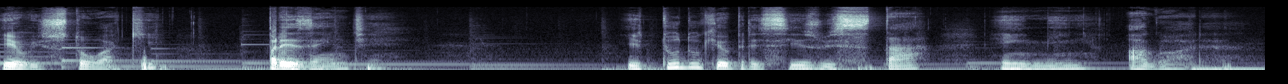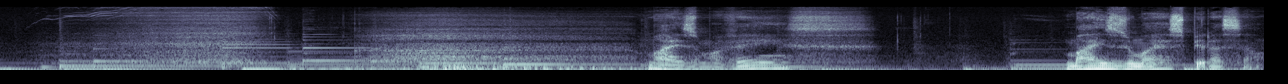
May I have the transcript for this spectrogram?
Eu estou aqui, presente e tudo o que eu preciso está em mim agora. Mais uma vez, mais uma respiração.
